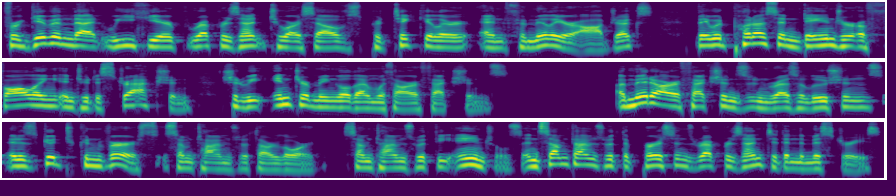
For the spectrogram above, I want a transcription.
For given that we here represent to ourselves particular and familiar objects, they would put us in danger of falling into distraction should we intermingle them with our affections. Amid our affections and resolutions, it is good to converse sometimes with our Lord, sometimes with the angels, and sometimes with the persons represented in the mysteries,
